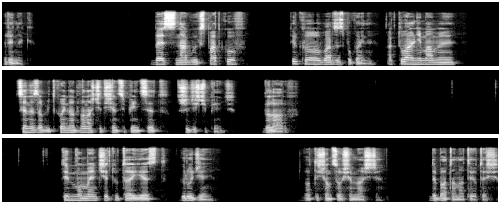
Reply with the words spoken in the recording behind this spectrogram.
rynek. Bez nagłych spadków, tylko bardzo spokojny. Aktualnie mamy cenę za bitcoina 12 535 dolarów. W tym momencie tutaj jest grudzień 2018. Debata na TJS.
